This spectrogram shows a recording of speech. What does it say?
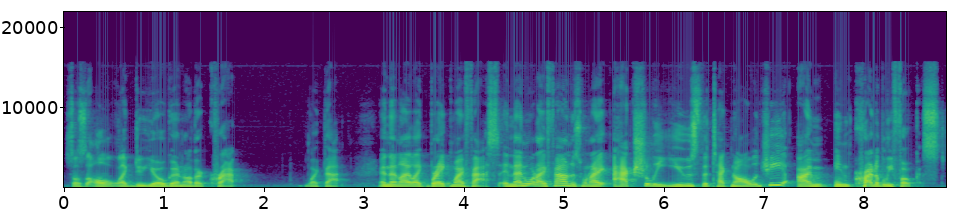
So I'll like do yoga and other crap like that and then I like break my fast. And then what I found is when I actually use the technology, I'm incredibly focused.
